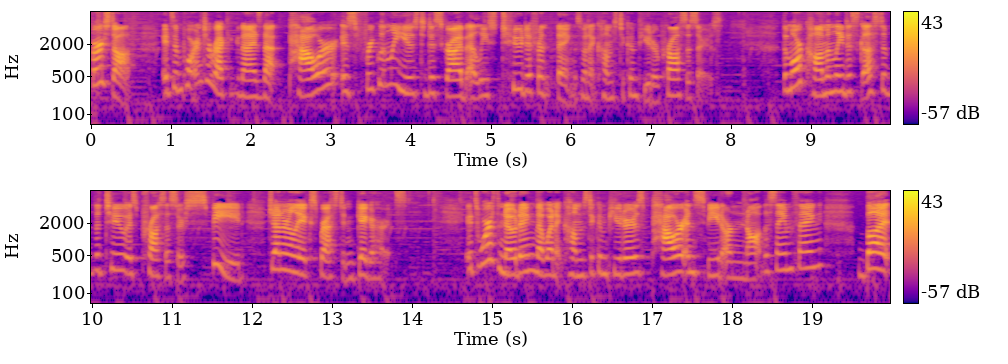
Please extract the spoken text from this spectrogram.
First off, it's important to recognize that power is frequently used to describe at least two different things when it comes to computer processors. The more commonly discussed of the two is processor speed, generally expressed in gigahertz. It's worth noting that when it comes to computers, power and speed are not the same thing, but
